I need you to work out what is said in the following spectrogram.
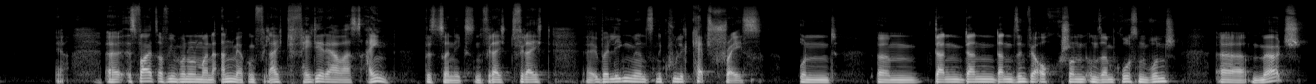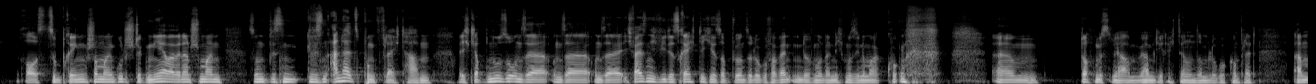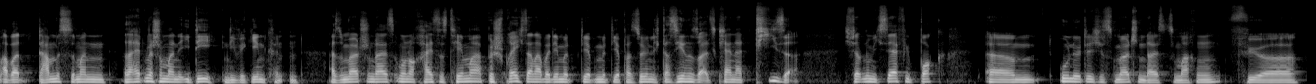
Ja. Äh, es war jetzt auf jeden Fall nur meine Anmerkung. Vielleicht fällt dir da was ein bis zur nächsten. Vielleicht, vielleicht äh, überlegen wir uns eine coole Catchphrase und ähm, dann, dann, dann sind wir auch schon unserem großen Wunsch, äh, Merch rauszubringen, schon mal ein gutes Stück näher, weil wir dann schon mal so ein bisschen gewissen Anhaltspunkt vielleicht haben. Ich glaube, nur so unser, unser, unser, ich weiß nicht, wie das rechtlich ist, ob wir unser Logo verwenden dürfen oder nicht, muss ich nochmal gucken. ähm, doch, müssen wir haben. Wir haben die Rechte an unserem Logo komplett. Ähm, aber da müsste man, da hätten wir schon mal eine Idee, in die wir gehen könnten. Also Merchandise immer noch heißes Thema. Bespreche dann aber dir mit, dir mit dir persönlich. Das hier nur so als kleiner Teaser. Ich habe nämlich sehr viel Bock, ähm, unnötiges Merchandise zu machen für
